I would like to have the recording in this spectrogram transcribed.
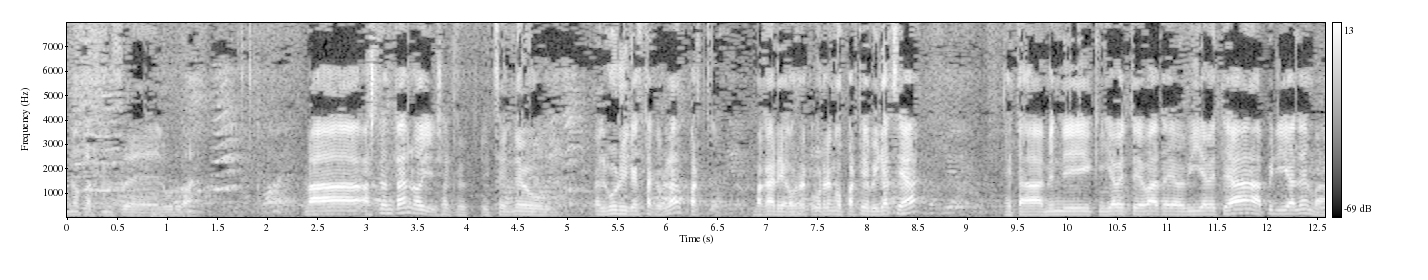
no jartzen duzu helburua. Ba, aste honetan, oi, esatzen dut, itzen dugu helburuik ez dakeula, bakarri aurreko urrengo partio bilatzea, eta mendik hilabete bat, e, bi hilabetea, apiri ba,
